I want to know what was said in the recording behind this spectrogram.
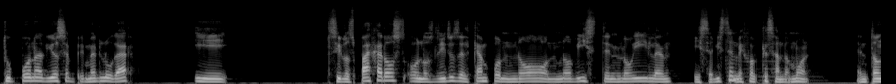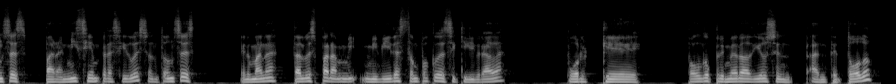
tú pon a Dios en primer lugar y si los pájaros o los lirios del campo no, no visten, no hilan y se visten mejor que Salomón. Entonces, para mí siempre ha sido eso. Entonces, hermana, tal vez para mí mi vida está un poco desequilibrada porque pongo primero a Dios ante todo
